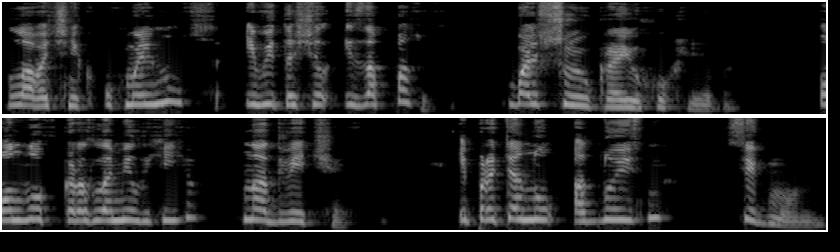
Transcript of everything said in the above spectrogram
Лавочник ухмыльнулся и вытащил из-за пазухи большую краюху хлеба. Он ловко разломил ее на две части и протянул одну из них Сигмону.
